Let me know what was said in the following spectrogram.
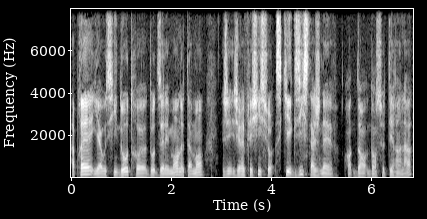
Après, il y a aussi d'autres éléments, notamment, j'ai réfléchi sur ce qui existe à Genève en- dans, ce terrain-là.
